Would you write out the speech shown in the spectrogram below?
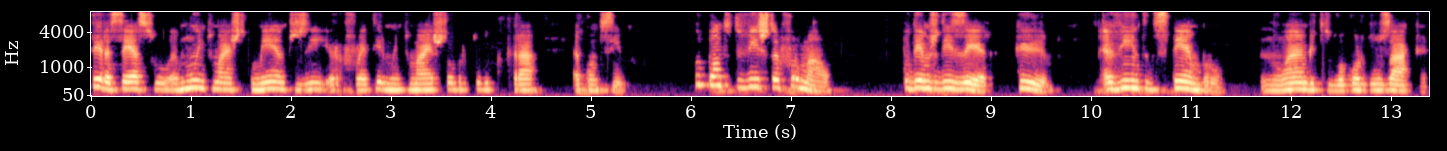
ter acesso a muito mais documentos e refletir muito mais sobre tudo o que terá acontecido. Do ponto de vista formal, podemos dizer que a 20 de setembro no âmbito do Acordo de Lusaka,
